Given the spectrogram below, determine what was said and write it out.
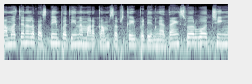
நம்ம சேனலை ஃபஸ்ட் டைம் பார்த்தீங்கன்னா மறக்காமல் சப்ஸ்கிரைப் பண்ணிடுங்க. தேங்க்ஸ் ஃபார் வாட்சிங்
